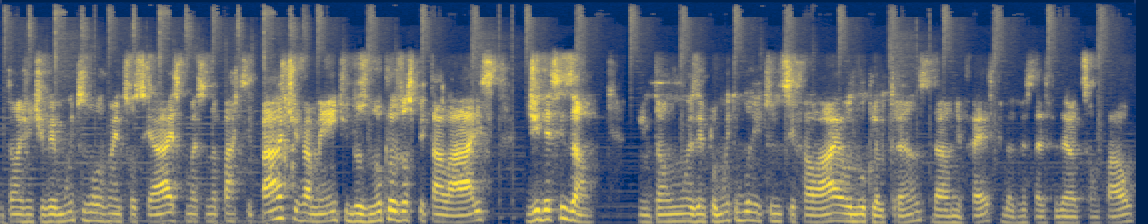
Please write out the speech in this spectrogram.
Então, a gente vê muitos movimentos sociais começando a participar ativamente dos núcleos hospitalares de decisão. Então, um exemplo muito bonito de se falar é o Núcleo Trans da Unifesp, da Universidade Federal de São Paulo,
